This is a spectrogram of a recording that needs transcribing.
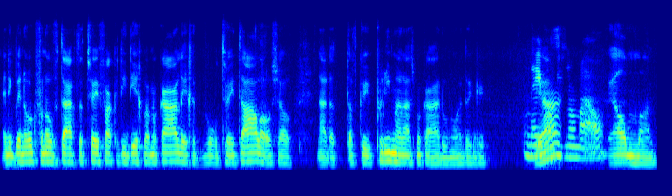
En ik ben er ook van overtuigd dat twee vakken die dicht bij elkaar liggen, bijvoorbeeld twee talen of zo, nou dat, dat kun je prima naast elkaar doen hoor, denk ik. Nee, Ja? dat is normaal. Wel man,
